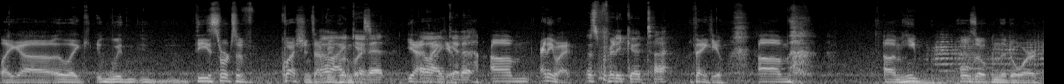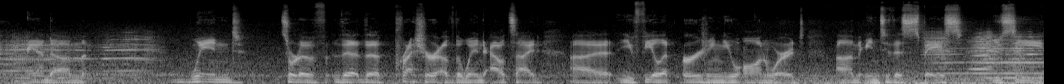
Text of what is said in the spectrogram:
like uh, like with these sorts of questions have oh, to be put in place. It. Yeah, oh, thank I you. get it. Um, anyway, that's pretty good, Ty. Thank you. Um, um, he pulls open the door, and um, wind, sort of the the pressure of the wind outside, uh, you feel it urging you onward um, into this space. You see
